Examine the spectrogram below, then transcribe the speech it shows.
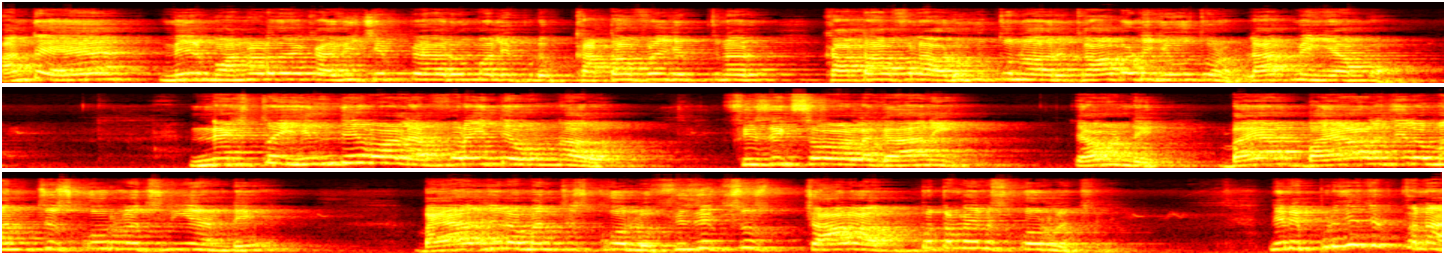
అంటే మీరు మొన్నటిదాకా అవి చెప్పారు మళ్ళీ ఇప్పుడు కట్ ఆఫ్లు చెప్తున్నారు కట్ ఆఫ్లు అడుగుతున్నారు కాబట్టి చెబుతున్నాం. లేకపోతే మేము చెప్పం నెక్స్ట్ హిందీ వాళ్ళు ఎవరైతే ఉన్నారో ఫిజిక్స్ వాళ్ళు కానీ ఏమండి? బయా బయాలజీలో మంచి స్కోర్లు వచ్చినాయి అండి బయాలజీలో మంచి స్కోర్లు ఫిజిక్స్ చాలా అద్భుతమైన స్కోర్లు వచ్చినాయి. నేను ఇప్పటికే చెప్తున్నా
